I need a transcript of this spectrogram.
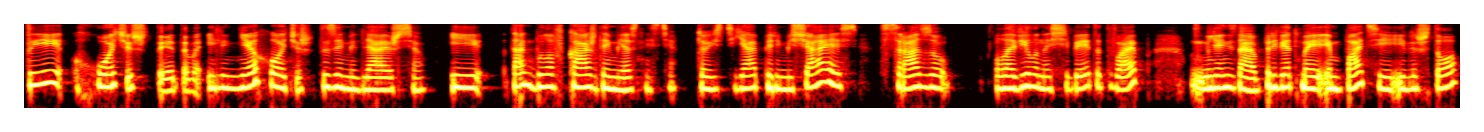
ты хочешь ты этого или не хочешь, ты замедляешься. И так было в каждой местности. То есть я, перемещаясь, сразу ловила на себе этот вайб. Я не знаю, привет моей эмпатии или что,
